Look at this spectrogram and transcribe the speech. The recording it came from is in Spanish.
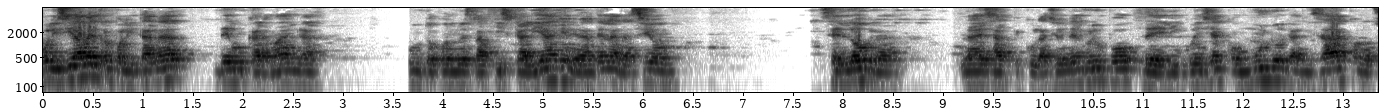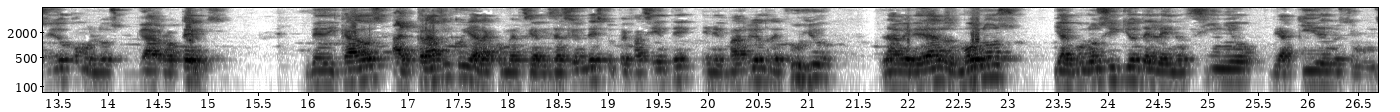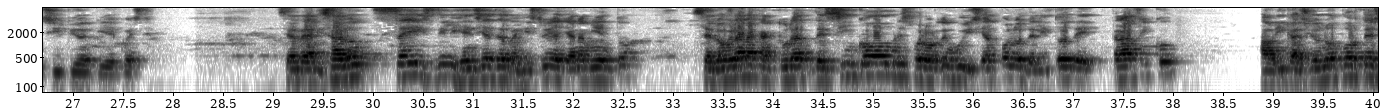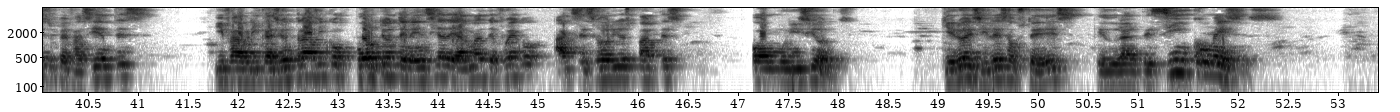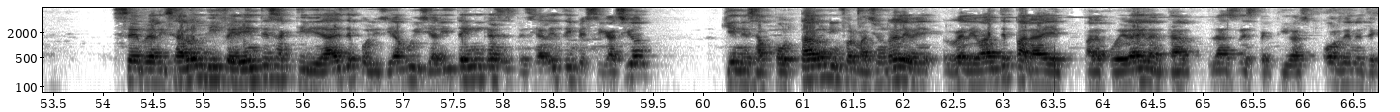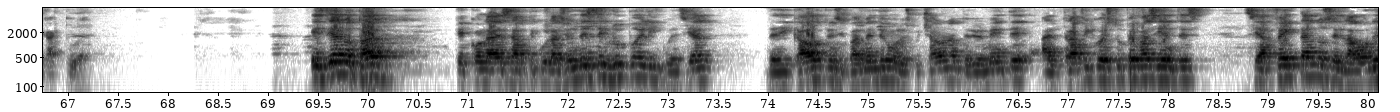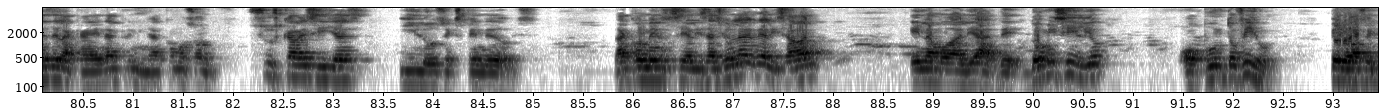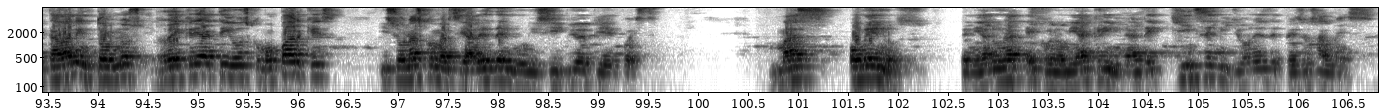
Policía Metropolitana de Bucaramanga, junto con nuestra Fiscalía General de la Nación, se logra la desarticulación del grupo de delincuencia común organizada conocido como los garroteros, dedicados al tráfico y a la comercialización de estupefaciente en el barrio El Refugio, la vereda Los Monos y algunos sitios del lenocinio de aquí de nuestro municipio de Piedecuesta. Se realizaron seis diligencias de registro y allanamiento. Se logra la captura de cinco hombres por orden judicial por los delitos de tráfico, fabricación o porte de estupefacientes y fabricación, tráfico, porte o tenencia de armas de fuego, accesorios, partes o municiones. Quiero decirles a ustedes que durante cinco meses se realizaron diferentes actividades de policía judicial y técnicas especiales de investigación, quienes aportaron información relevante para, para poder adelantar las respectivas órdenes de captura. Es de anotar que con la desarticulación de este grupo delincuencial, dedicados principalmente, como lo escucharon anteriormente, al tráfico de estupefacientes, se afectan los eslabones de la cadena criminal como son sus cabecillas y los expendedores. La comercialización la realizaban en la modalidad de domicilio o punto fijo, pero afectaban entornos recreativos como parques, y zonas comerciales del municipio de Piedecuesta. Más o menos tenían una economía criminal de 15 millones de pesos al mes.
